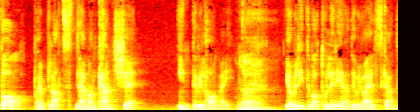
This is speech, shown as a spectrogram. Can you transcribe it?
vara på en plats där man kanske inte vill ha mig. Jag vill inte vara tolererad, jag vill vara älskad.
